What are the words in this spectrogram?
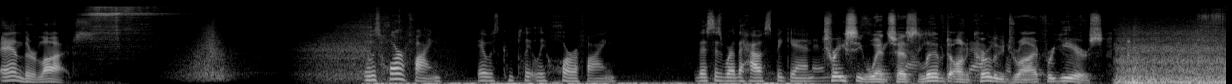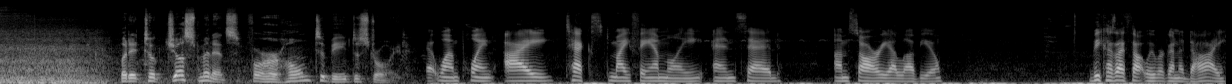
and their lives. It was horrifying. It was completely horrifying. This is where the house began. Tracy Wentz has lived on Curlew Drive for years. But it took just minutes for her home to be destroyed. At one point, I texted my family and said, I'm sorry, I love you. Because I thought we were going to die.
